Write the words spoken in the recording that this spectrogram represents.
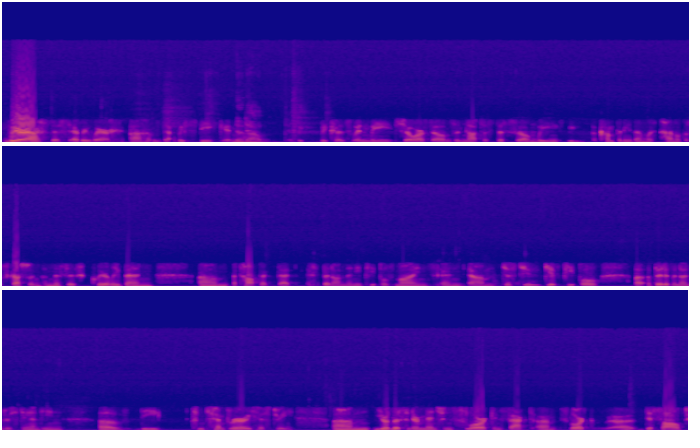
We're asked this everywhere um, that we speak, and No doubt. um, because when we show our films, and not just this film, we, we accompany them with panel discussions, and this has clearly been um, a topic that has been on many people's minds. And um, just to give people a, a bit of an understanding of the contemporary history, um, your listener mentioned SLORC. In fact, um, SLORC uh, dissolved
